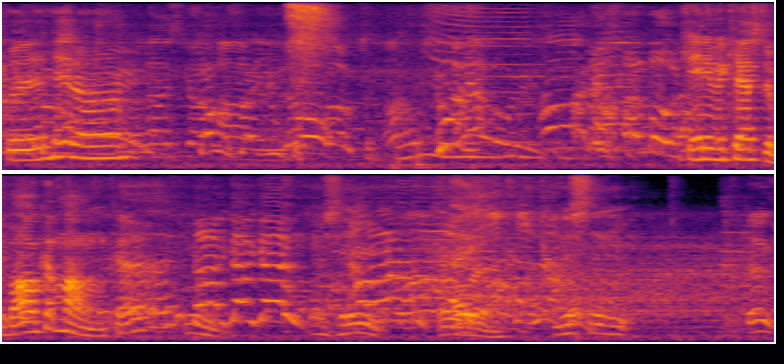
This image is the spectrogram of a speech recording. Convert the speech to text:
Put a hit on. Can't even catch the ball. Come on, cuz. Go, go, go! That's it. Hey, this nigga, Go.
